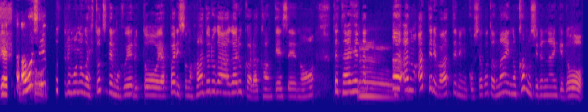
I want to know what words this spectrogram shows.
いや 合わせようとするものが一つでも増えるとやっぱりそのハードルが上がるから関係性の。で大変な、うん。ああの合ってれば合ってるに越したことはないのかもしれないけど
